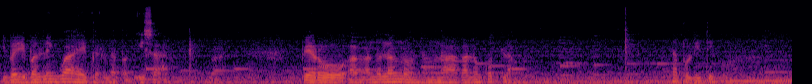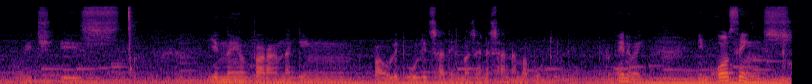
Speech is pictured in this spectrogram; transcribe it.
iba-ibang lingwahe, pero napag-isa. Diba? Pero ang ano lang noon, ang nakakalungkot lang, na politiko. Which is, yun na yung parang naging paulit-ulit sa ating bansa na sana maputol din. Pero anyway, in all things,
